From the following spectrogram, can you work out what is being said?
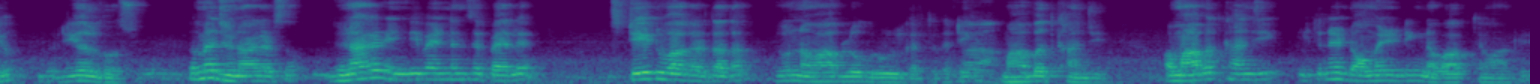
यू रियल घोस्ट तो मैं जूनागढ़ से हूँ। जूनागढ़ इंडिपेंडेंस से पहले स्टेट हुआ करता था जो नवाब लोग रूल करते थे ठीक है? हाँ। महाबत खान जी। और महाबत खान जी इतने डोमिनेटिंग नवाब थे वहाँ के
